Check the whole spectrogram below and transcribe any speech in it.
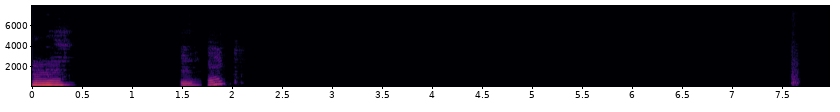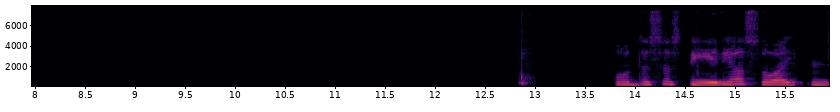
Mm. Right. So this is the area, so I will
